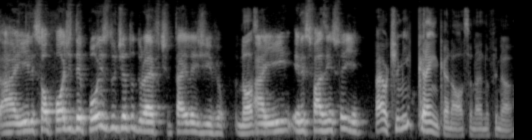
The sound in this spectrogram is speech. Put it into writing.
aí ele só pode depois do dia do draft tá elegível. Nossa, Aí eles fazem isso aí. é o time encrenca nosso, né, no final.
